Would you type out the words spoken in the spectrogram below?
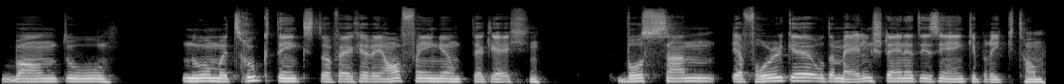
Wenn du nur mal zurückdenkst auf eure Anfänge und dergleichen, was sind Erfolge oder Meilensteine, die Sie eingeprägt haben?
